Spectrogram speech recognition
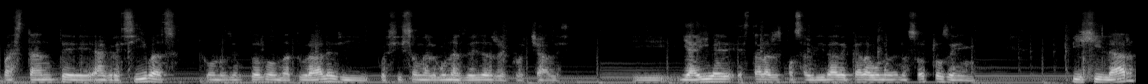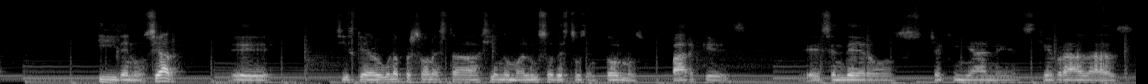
bastante agresivas con los entornos naturales y pues sí son algunas de ellas reprochables. Y, ahí está la responsabilidad de cada uno de nosotros en vigilar y denunciar eh, si es que alguna persona está haciendo mal uso de estos entornos, parques, eh, senderos, chaquiñanes, quebradas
